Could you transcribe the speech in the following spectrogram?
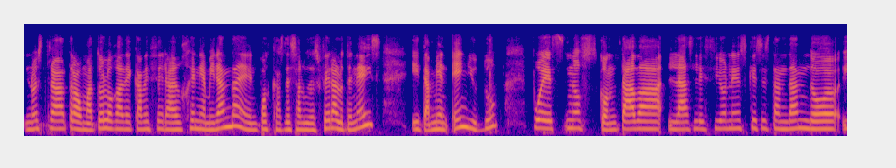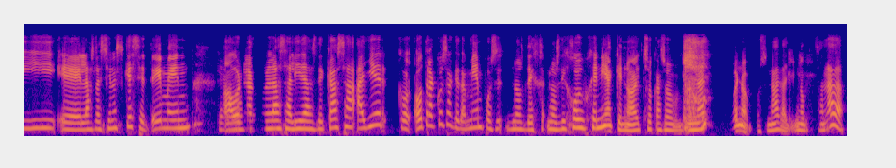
nuestra traumatóloga de cabecera Eugenia Miranda en podcast de Salud Esfera, lo tenéis, y también en YouTube pues nos contaba las lesiones que se están dando y eh, las lesiones que se temen Claro. ahora con las salidas de casa. Ayer, otra cosa que también pues, nos, nos dijo Eugenia, que no ha hecho caso nadie, bueno, pues nada, no pasa nada.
